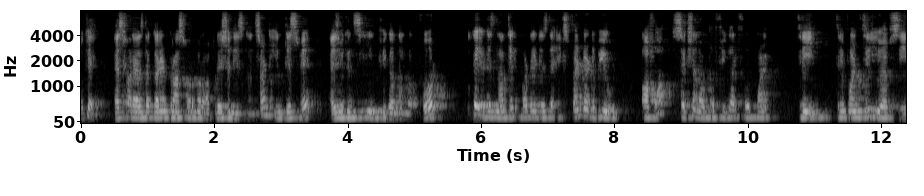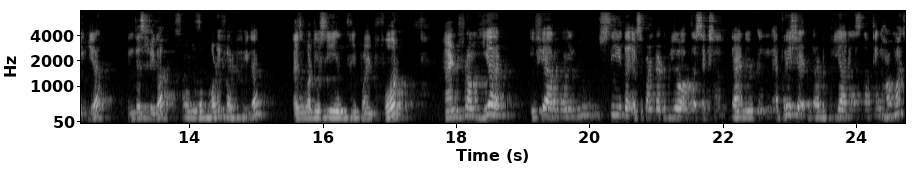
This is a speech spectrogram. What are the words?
Okay. As far as the current transformer operation is concerned in this way, as you can see in figure number 4. Okay. It is nothing but it is the expanded view of a section of the figure 4.3. 3.3 you have seen here in this figure. So it is a modified figure as what you see in 3.4 and from here, if you are going to see the expanded view of the section, then you can appreciate that PR is nothing how much?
